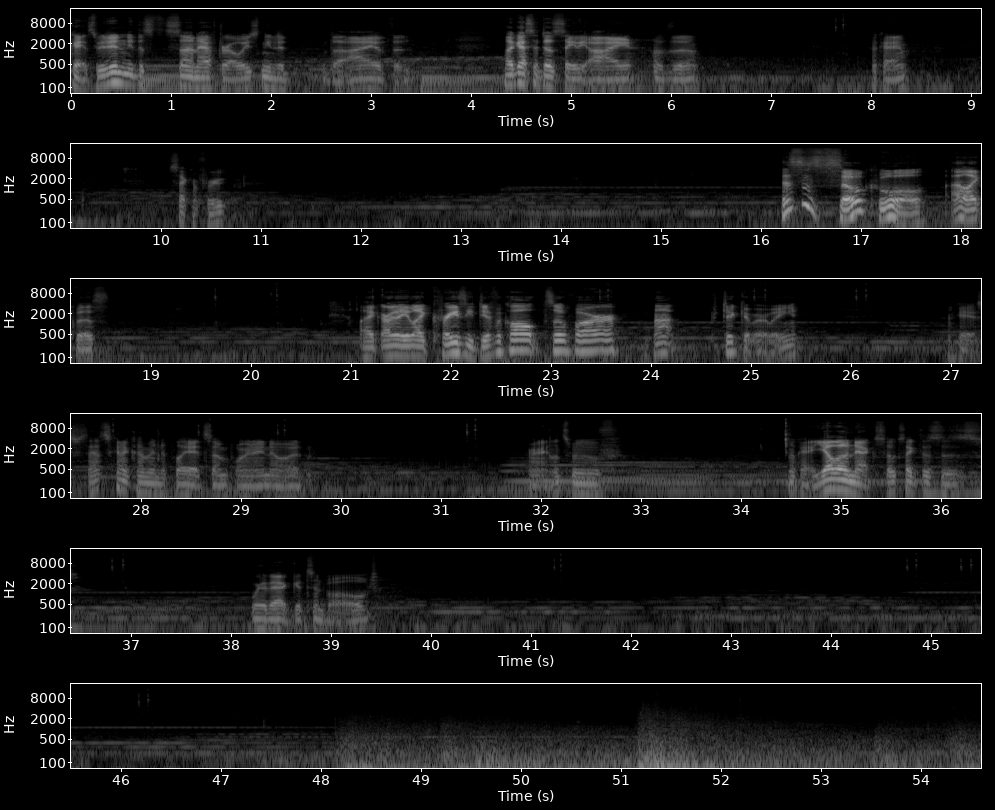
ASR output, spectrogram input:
Okay, so we didn't need the sun after all. We just needed the eye of the... Well, I guess it does say the eye of the... Okay. Second fruit. This is so cool. I like this. Like, are they, like, crazy difficult so far? Not particularly. Okay, so that's gonna come into play at some point, I know it. Alright, let's move. Okay, yellow next. looks like this is where that gets involved.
